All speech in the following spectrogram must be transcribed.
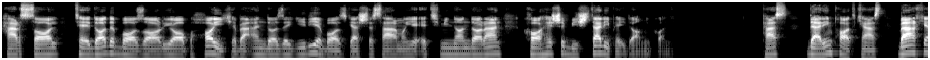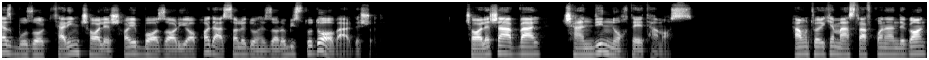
هر سال تعداد بازاریاب هایی که به اندازه گیری بازگشت سرمایه اطمینان دارن کاهش بیشتری پیدا می‌کنه پس در این پادکست برخی از بزرگترین چالش های بازاریاب ها در سال 2022 آورده شده. چالش اول چندین نقطه تماس. همونطوری که مصرف کنندگان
